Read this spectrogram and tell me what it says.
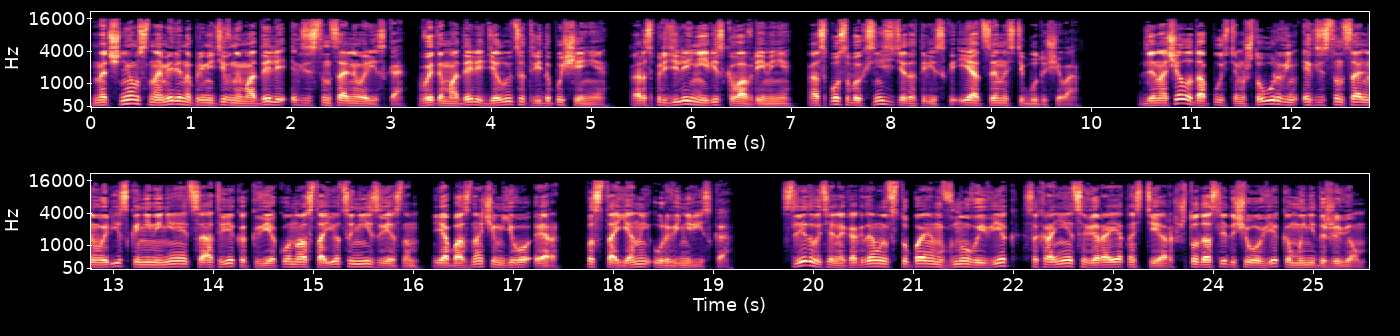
Начнем с намеренно примитивной модели экзистенциального риска. В этой модели делаются три допущения о распределении риска во времени, о способах снизить этот риск и о ценности будущего. Для начала допустим, что уровень экзистенциального риска не меняется от века к веку, но остается неизвестным, и обозначим его R – постоянный уровень риска. Следовательно, когда мы вступаем в новый век, сохраняется вероятность R, что до следующего века мы не доживем.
